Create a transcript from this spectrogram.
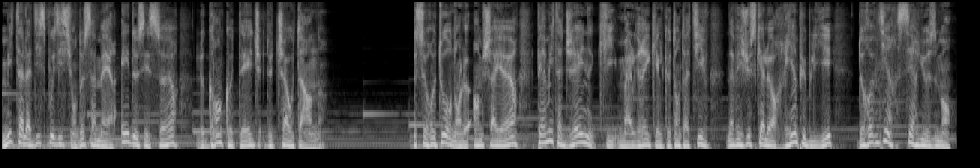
mit à la disposition de sa mère et de ses sœurs le grand cottage de Chowtown. Ce retour dans le Hampshire permit à Jane, qui, malgré quelques tentatives, n'avait jusqu'alors rien publié, de revenir sérieusement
